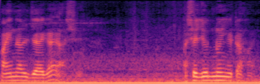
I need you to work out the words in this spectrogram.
ফাইনাল জায়গায় আসে। আর সেজন্যই এটা হয়।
